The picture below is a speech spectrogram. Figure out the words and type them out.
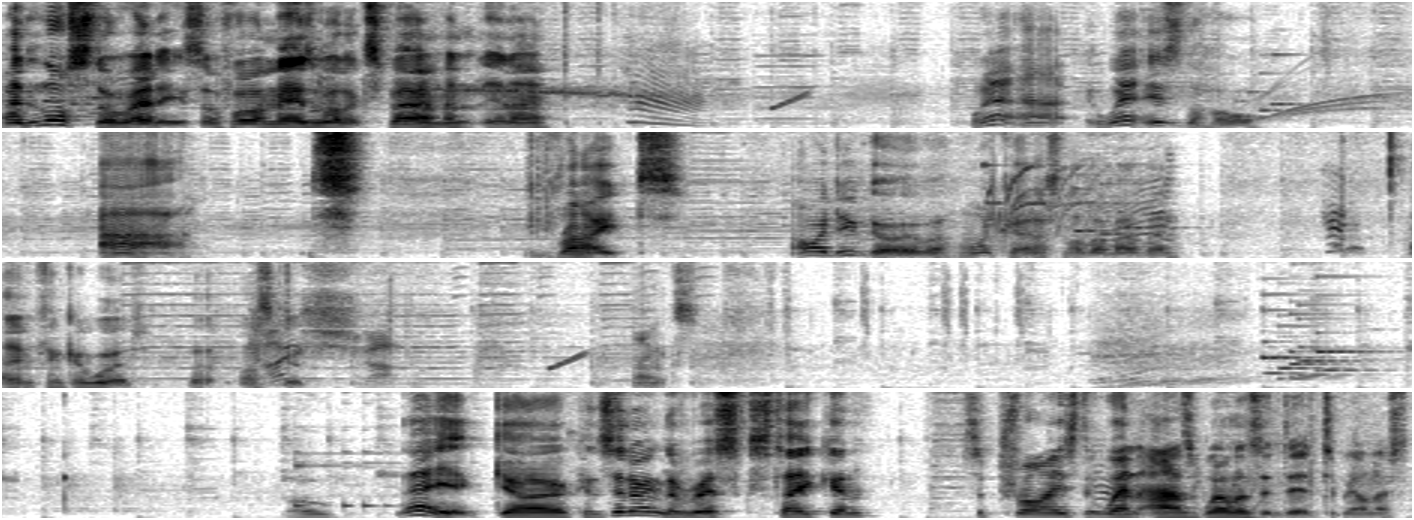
I'd lost already, so I thought I may as well experiment, you know. Where, at, where is the hole? Ah. right. Oh, I do go over. Okay, that's not that bad then. I didn't think I would, but that's good. Thanks. There you go. Considering the risks taken, surprised it went as well as it did, to be honest.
